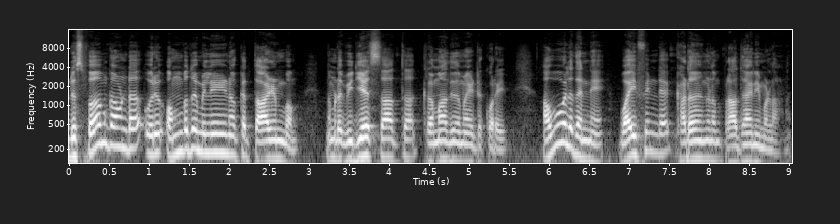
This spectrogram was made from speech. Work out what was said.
ഒരു സ്പേം കൗണ്ട് ഒരു ഒമ്പത് മില്യണൊക്കെ താഴുമ്പം നമ്മുടെ വിജയസാധ്യത ക്രമാതീതമായിട്ട് കുറയും. അതുപോലെ തന്നെ വൈഫിന്റെ ഘടകങ്ങളും പ്രാധാന്യമുള്ളതാണ്.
